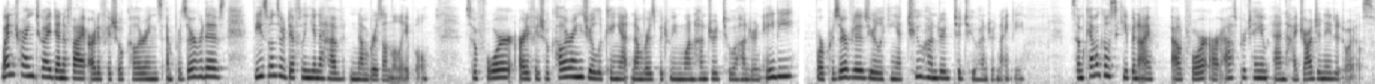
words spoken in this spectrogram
When trying to identify artificial colorings and preservatives, these ones are definitely going to have numbers on the label. So for artificial colorings, you're looking at numbers between 100 to 180. For preservatives, you're looking at 200 to 290. Some chemicals to keep an eye out for are aspartame and hydrogenated oils.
